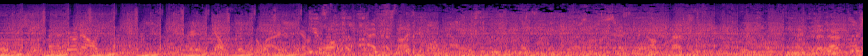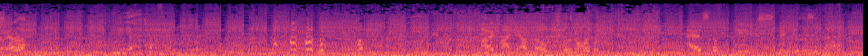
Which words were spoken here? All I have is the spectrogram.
Ủa, mày nó đâu? Cái chồng tôi nó quậy, chồng quá ít hay là nói chứ không nhau. Không hết. Để đó, tôi đó rồi. Hỏi bạn nhau đủ, tôi nói. Alles kommt dies, wir wissen es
